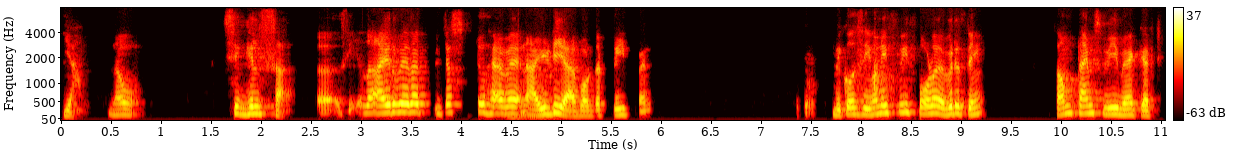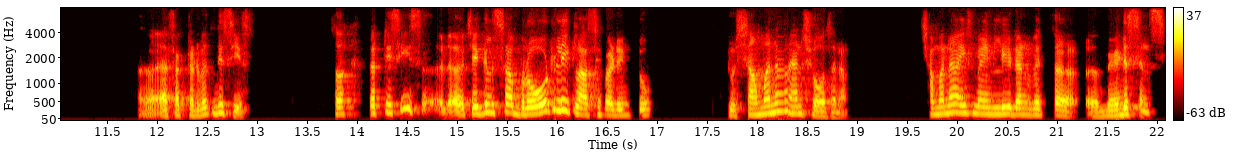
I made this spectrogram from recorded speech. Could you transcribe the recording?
yeah now chikitsa uh, see, the ayurveda just to have an idea about the treatment because even if we follow everything sometimes we may get uh, affected with disease so the disease uh, are broadly classified into to shamana and shodhana Shamana is mainly done with uh, uh medicines.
